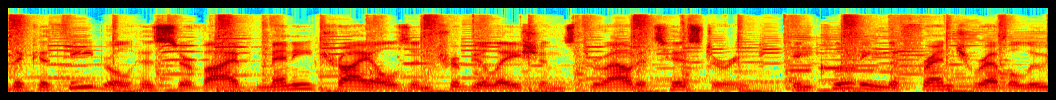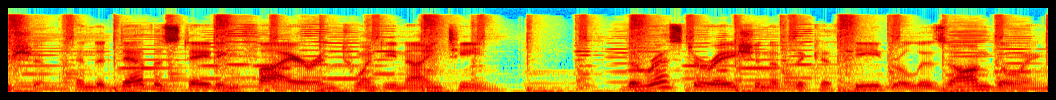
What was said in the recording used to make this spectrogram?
The cathedral has survived many trials and tribulations throughout its history, including the French Revolution and the devastating fire in 2019. The restoration of the cathedral is ongoing,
